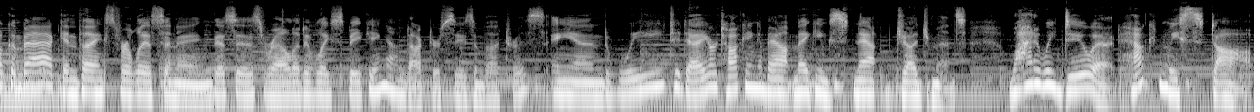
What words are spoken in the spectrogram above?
Welcome back and thanks for listening. This is Relatively Speaking. I'm Dr. Susan Buttross, and we today are talking about making snap judgments. Why do we do it? How can we stop?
